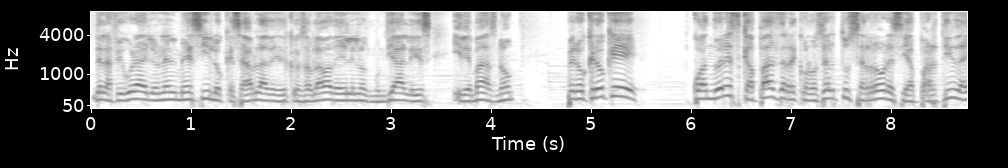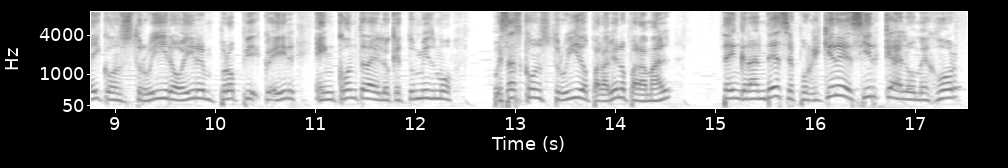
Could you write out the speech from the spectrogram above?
de la figura de Lionel Messi, lo que se habla de que se hablaba de él en los mundiales y demás, ¿no? Pero creo que cuando eres capaz de reconocer tus errores y a partir de ahí construir o ir en propio, ir en contra de lo que tú mismo pues has construido para bien o para mal, te engrandece porque quiere decir que a lo mejor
